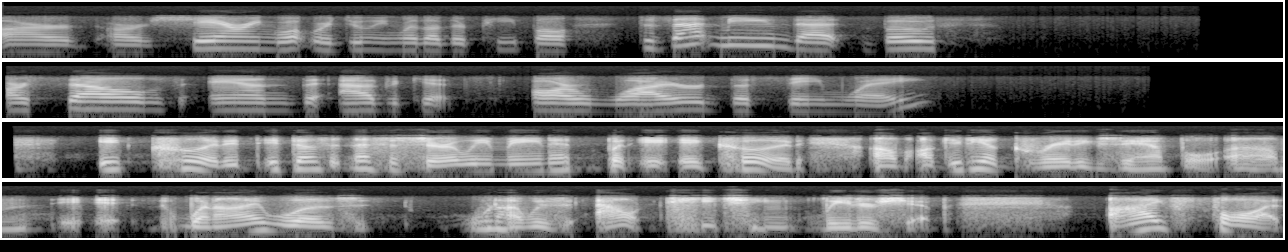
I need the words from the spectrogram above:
are are sharing what we're doing with other people does that mean that both ourselves and the advocates are wired the same way it could. It, it doesn't necessarily mean it, but it, it could. Um, I'll give you a great example. Um, it, when I was when I was out teaching leadership, I fought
